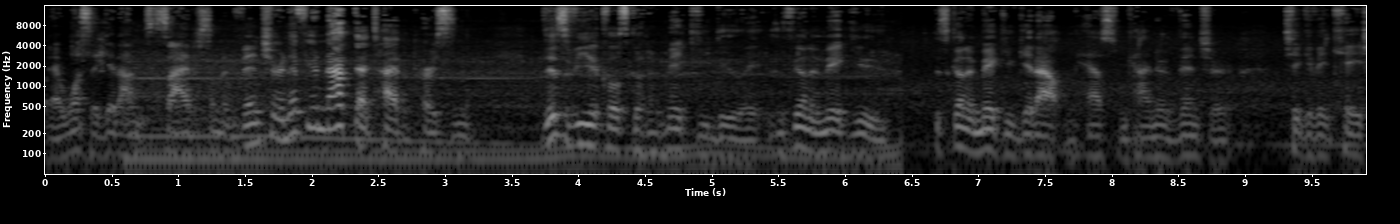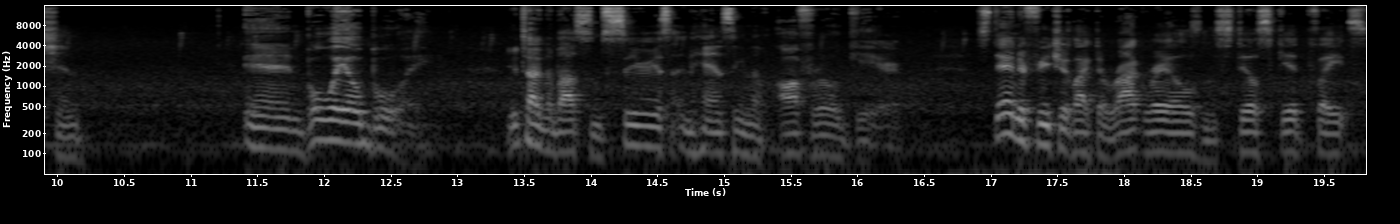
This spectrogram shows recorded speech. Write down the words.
that wants to get outside of some adventure. And if you're not that type of person, this vehicle is going to make you do it. It's going to make you. It's going to make you get out and have some kind of adventure, take a vacation. And boy, oh boy, you're talking about some serious enhancing of off-road gear. Standard features like the rock rails and the steel skid plates,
